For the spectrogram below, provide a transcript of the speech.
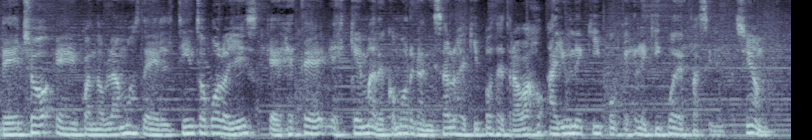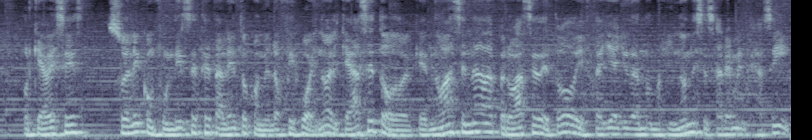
De hecho, eh, cuando hablamos del Team Topologies, que es este esquema de cómo organizar los equipos de trabajo, hay un equipo que es el equipo de facilitación. Porque a veces suele confundirse este talento con el office boy, ¿no? El que hace todo, el que no hace nada, pero hace de todo y está allí ayudándonos. Y no necesariamente es así.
